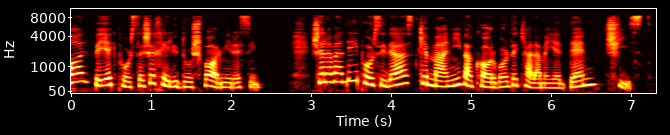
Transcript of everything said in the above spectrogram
حال به یک پرسش خیلی دشوار می رسیم. شنونده ای پرسیده است که معنی و کاربرد کلمه دن چیست؟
